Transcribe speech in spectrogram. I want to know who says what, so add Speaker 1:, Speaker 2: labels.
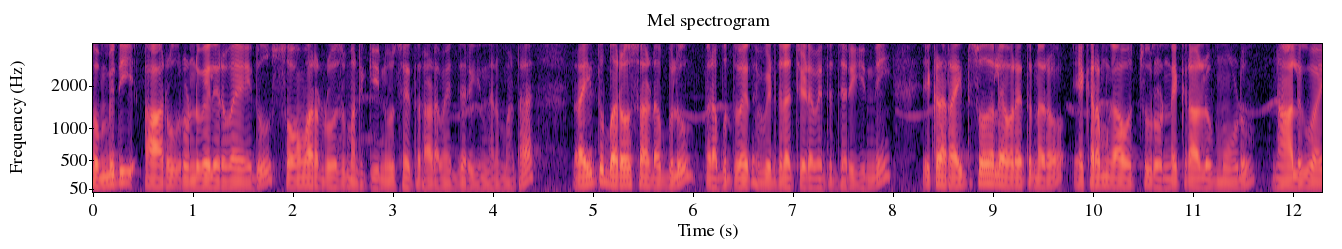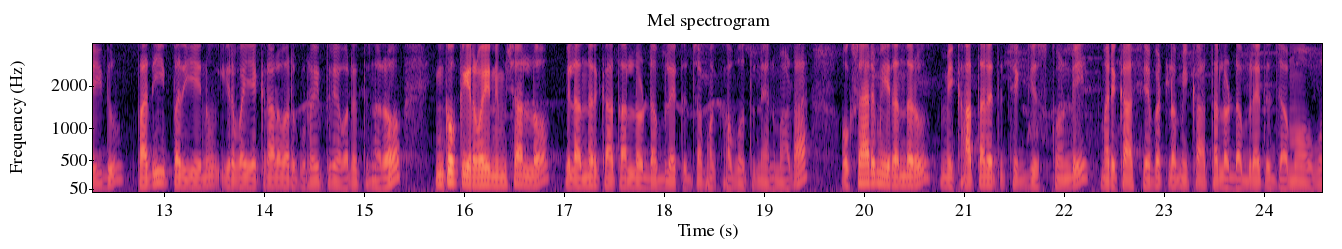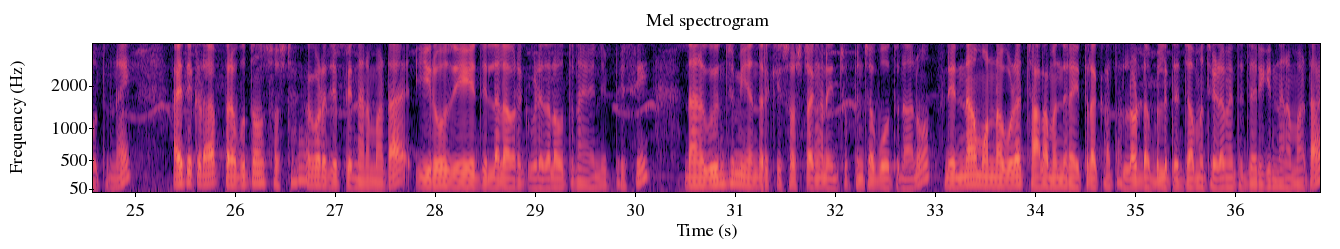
Speaker 1: తొమ్మిది ఆరు రెండు వేల ఇరవై ఐదు సోమవారం రోజు మనకి న్యూస్ అయితే రావడం అయితే జరిగిందనమాట రైతు భరోసా డబ్బులు ప్రభుత్వం అయితే విడుదల చేయడం అయితే జరిగింది. ఇక్కడ రైతు సోదరులు ఎవరైతే ఉన్నారో ఎకరం కావచ్చు రెండు ఎకరాలు మూడు నాలుగు ఐదు పది పదిహేను ఇరవై ఎకరాల వరకు రైతులు ఎవరైతే ఉన్నారో ఇంకొక ఇరవై నిమిషాల్లో వీళ్ళందరి ఖాతాల్లో డబ్బులు అయితే జమ కాబోతున్నాయి అనమాట ఒకసారి మీరందరూ మీ ఖాతాలు అయితే చెక్ చేసుకోండి. మరి కాసేపట్లో మీ ఖాతాలో డబ్బులు అయితే జమ అవబోతున్నాయి. అయితే ఇక్కడ ప్రభుత్వం స్పష్టంగా కూడా చెప్పిందనమాట ఈరోజు ఏ జిల్లాల వరకు విడుదలవుతున్నాయని చెప్పేసి. దాని గురించి మీ అందరికీ స్పష్టంగా నేను చూపించబోతున్నాను. నిన్న మొన్న కూడా చాలామంది రైతుల ఖాతాల్లో డబ్బులు అయితే జమ చేయడం అయితే జరిగిందనమాట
